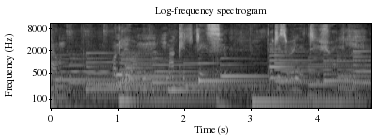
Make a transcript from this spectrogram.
only on market days. That is when it usually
